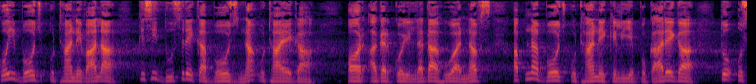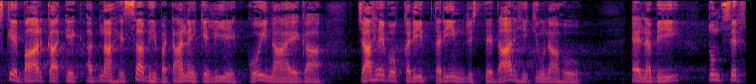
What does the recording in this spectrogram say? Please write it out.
کوئی بوجھ اٹھانے والا کسی دوسرے کا بوجھ نہ اٹھائے گا، اور اگر کوئی لدا ہوا نفس اپنا بوجھ اٹھانے کے لیے پکارے گا، تو اس کے بار کا ایک ادنا حصہ بھی بٹانے کے لیے کوئی نہ آئے گا۔ چاہے وہ قریب ترین رشتے دار ہی کیوں نہ ہو۔ اے نبی، تم صرف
